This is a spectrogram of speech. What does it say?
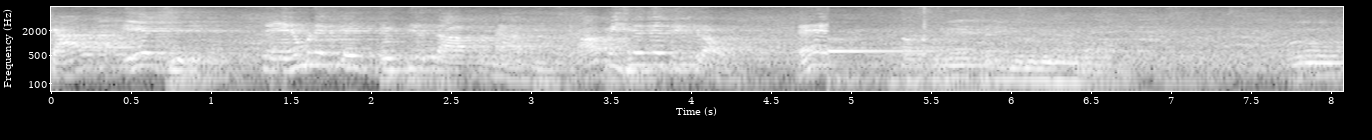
કારણ એ છે કે એમણે કંઈક દિવ્યતા આપણને આપી છે. આપી છે તે દીકરાઓ. હે? ગુરુ ગુરુ,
